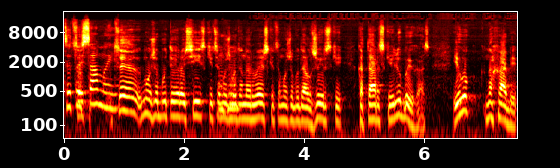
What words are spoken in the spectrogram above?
Це, той самий Це може бути російський, це може Мгм. бути норвежський, це може бути алжирський, катарський, будь-який газ. Його на хабі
